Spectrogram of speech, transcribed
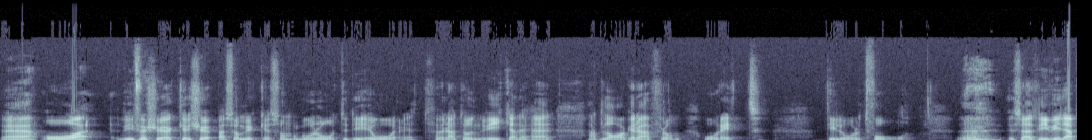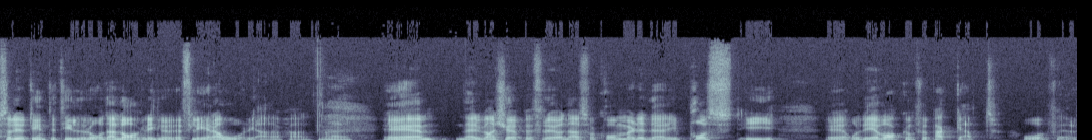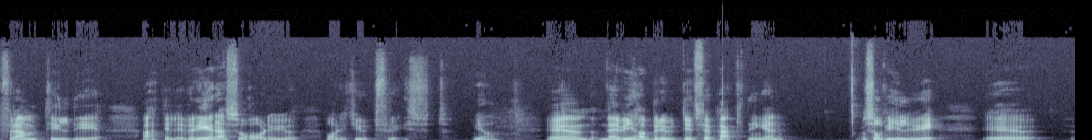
Eh, och vi försöker köpa så mycket som går åt det året för att undvika det här att lagra från år ett till år två. Så att vi vill absolut inte tillråda lagring över flera år i alla fall. Eh, när man köper fröna så kommer det där i post i eh, och det är vakuumförpackat. Och fram till det att det levereras så har det ju varit djupfryst. Ja. Eh, när vi har brutit förpackningen så vill vi eh,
